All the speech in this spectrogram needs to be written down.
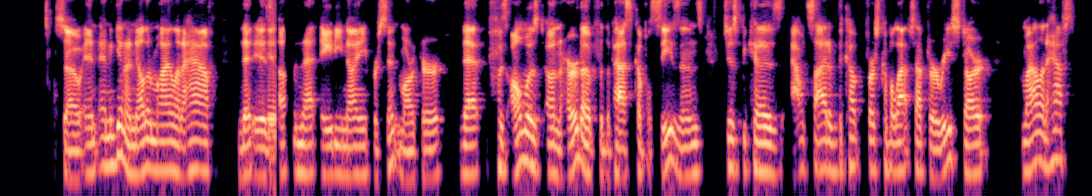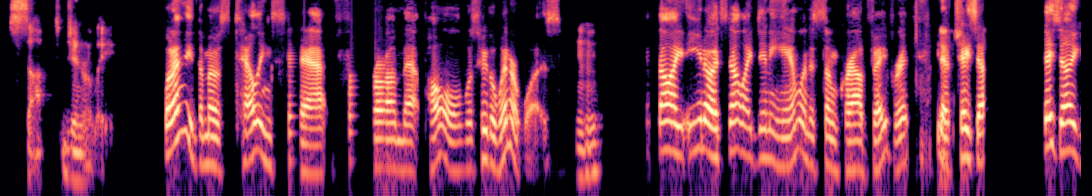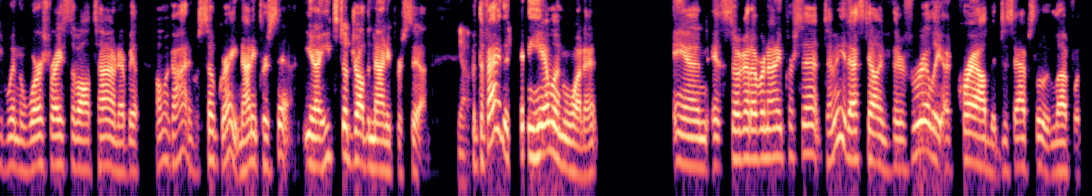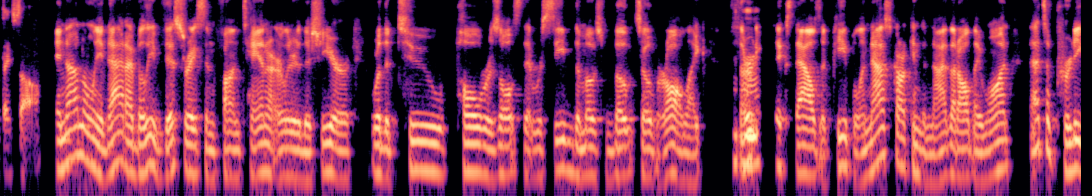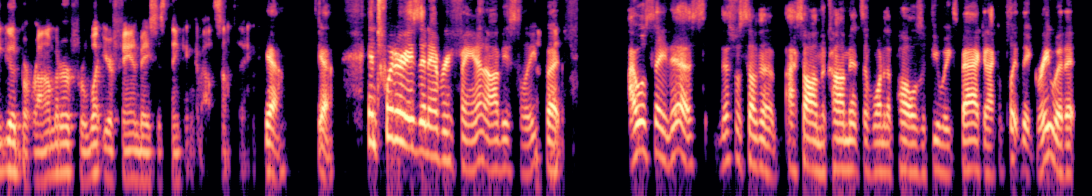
So, and, and again, another mile and a half that is up in that 80, 90% marker that was almost unheard of for the past couple seasons, just because outside of the first couple laps after a restart, mile and a half sucked generally. Well, I think the most telling stat from that poll was who the winner was. Mm-hmm. It's not like you know, it's not like Denny Hamlin is some crowd favorite. You know, Chase Chase Elliott could win the worst race of all time, and everybody, oh my God, it was so great, ninety percent. You know, he'd still draw the ninety percent. Yeah. But the fact that Denny Hamlin won it, and it still got over ninety percent, to me, that's telling that there's really a crowd that just absolutely loved what they saw. And not only that, I believe this race in Fontana earlier this year were the two poll results that received the most votes overall. Like Mm-hmm. 36,000 people. And NASCAR can deny that all they want. That's a pretty good barometer for what your fan base is thinking about something. Yeah. Yeah. And Twitter isn't every fan, obviously, but I will say this this was something I saw in the comments of one of the polls a few weeks back, and I completely agree with it.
